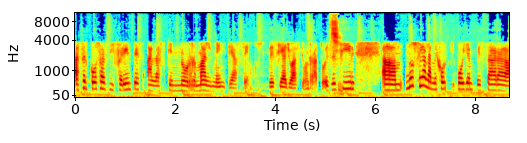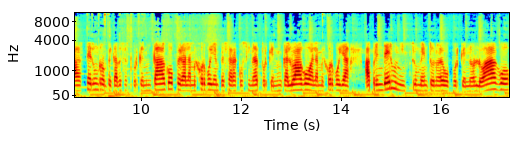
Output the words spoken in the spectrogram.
hacer cosas diferentes a las que normalmente hacemos, decía yo hace un rato. Es Sí. decir, no sé, a lo mejor voy a empezar a hacer un rompecabezas porque nunca hago, pero a lo mejor voy a empezar a cocinar porque nunca lo hago, a lo mejor voy a aprender un instrumento nuevo porque no lo hago,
